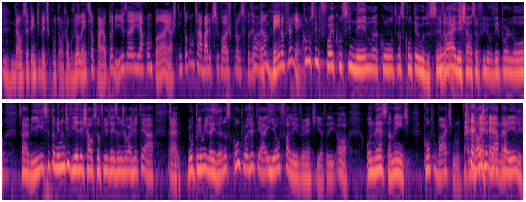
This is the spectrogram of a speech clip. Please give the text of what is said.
Uhum. Então, você tem que ver, tipo, tem um jogo violento, seu pai autoriza e acompanha. Acho que tem todo um trabalho psicológico para você fazer Claro. também no videogame. Como sempre foi com cinema, com outros conteúdos. Você não vai Exatamente. deixar o seu filho ver pornô, sabe? E você também não devia deixar o seu filho de 10 anos jogar GTA, sabe? É. Meu primo de 10 anos comprou GTA e eu falei pra minha tia, falei, ó, honestamente, compra o Batman. Dá o GTA pra ele.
